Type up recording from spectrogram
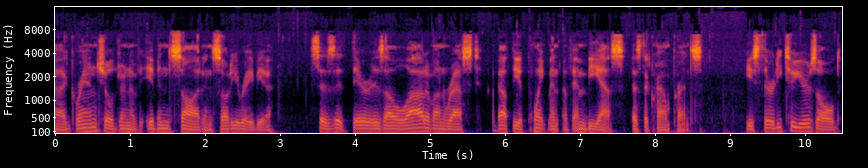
uh, grandchildren of Ibn Saud in Saudi Arabia says that there is a lot of unrest about the appointment of MBS as the crown prince. He's 32 years old,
